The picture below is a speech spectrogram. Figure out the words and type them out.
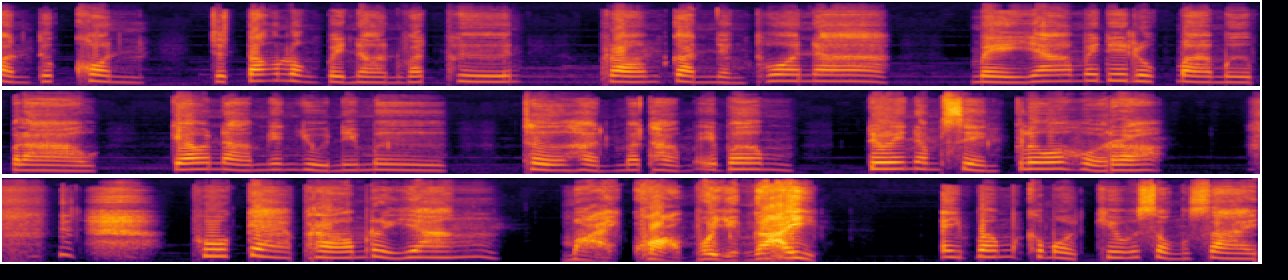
มันทุกคนจะต้องลงไปนอนวัดพื้น พร้อมกันอย่างทั่วหน้า เมย่าไม่ได้ลุกมามือเปล่า แก้วน้ำยังอยู่ในมือ เธอหันมาถามไอ้เบิ้มด้วยน้ำเสียงกลัวหัวเราะ ผู้แก่พร้อมหรือยัง หมายความว่ายังไง ไอ้เบิ้มขมวดคิ้วสงสัย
